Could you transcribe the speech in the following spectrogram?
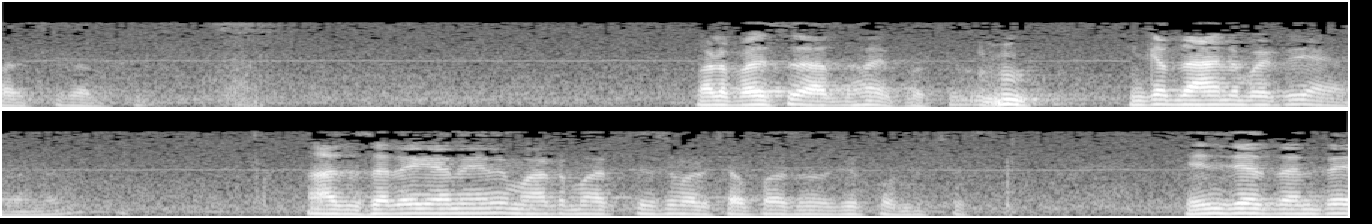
పరిస్థితి అవుతుంది వాళ్ళ పరిస్థితి అర్థమైపోతుంది. ఇంకా దాన్ని బట్టి అది సరే కానీ మాట మార్చేసి వాళ్ళు చెప్పాల్సినది చెప్పి పంపించేస్తారు. ఏం చేద్దంటే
